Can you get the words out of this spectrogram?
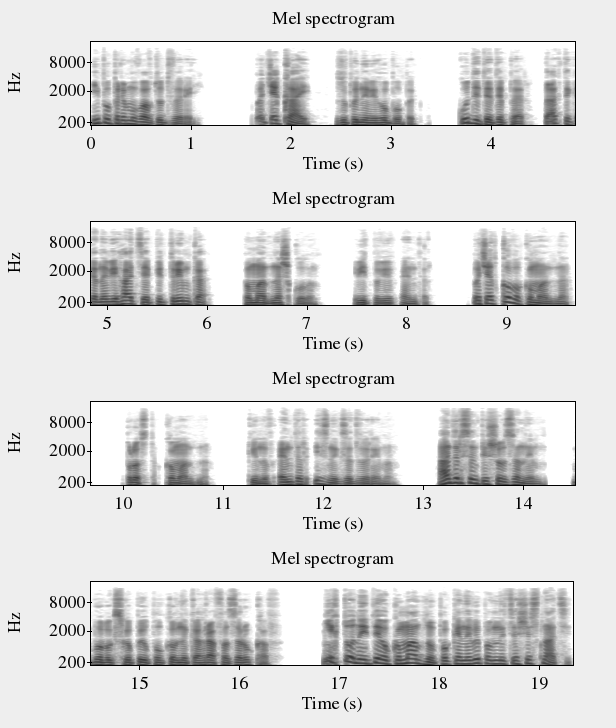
і попрямував до дверей. Почекай, зупинив його Бобик. Куди ти тепер? Тактика, навігація, підтримка. Командна школа, відповів Ендер. Початкова командна, просто командна, кинув Ендер і зник за дверима. Андерсен пішов за ним. Бобик схопив полковника графа за рукав. Ніхто не йде у командну, поки не виповниться 16.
